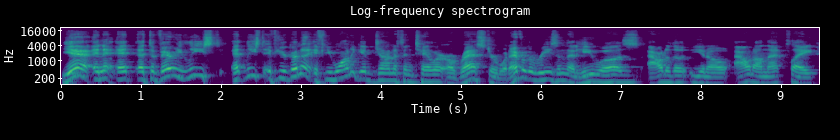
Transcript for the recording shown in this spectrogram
Yeah, and at, at the very least, at least if you're gonna if you want to give Jonathan Taylor a rest or whatever the reason that he was out of the, you know, out on that play,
